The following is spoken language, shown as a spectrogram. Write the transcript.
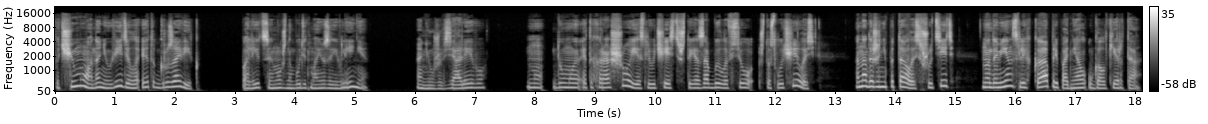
Почему она не увидела этот грузовик? Полиции нужно будет мое заявление. Они уже взяли его. Ну, думаю, это хорошо, если учесть, что я забыла все, что случилось. Она даже не пыталась шутить, но Демьен слегка приподнял уголки рта.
